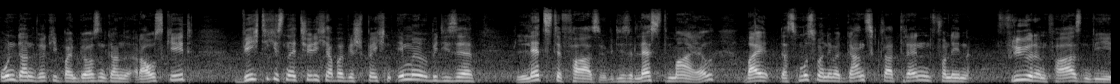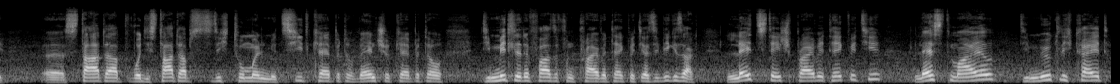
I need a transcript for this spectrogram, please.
und dann wirklich beim Börsengang rausgeht. Wichtig ist natürlich aber, wir sprechen immer über diese letzte Phase, über diese Last Mile, weil das muss man immer ganz klar trennen von den früheren Phasen wie äh, Startup, wo die Startups sich tummeln mit Seed Capital, Venture Capital, die mittlere Phase von Private Equity. Also wie gesagt, Late Stage Private Equity, Last Mile, die Möglichkeit,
